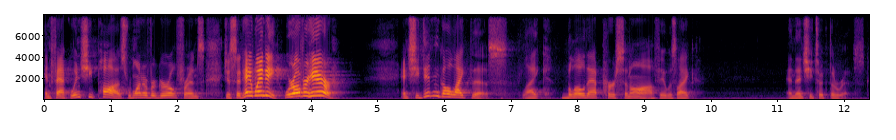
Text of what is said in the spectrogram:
In fact, when she paused, one of her girlfriends just said, Hey, Wendy, we're over here. And she didn't go like this, like blow that person off. It was like, and then she took the risk.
